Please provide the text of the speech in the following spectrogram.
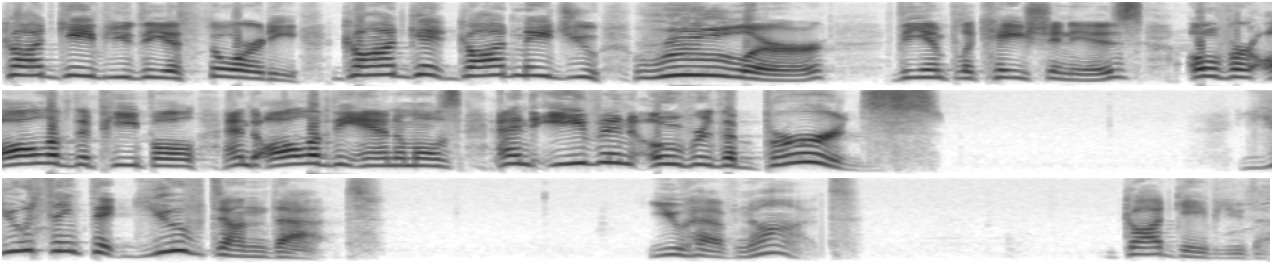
God gave you the authority. God, get, God made you ruler, the implication is, over all of the people and all of the animals and even over the birds. You think that you've done that. You have not. God gave you that.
